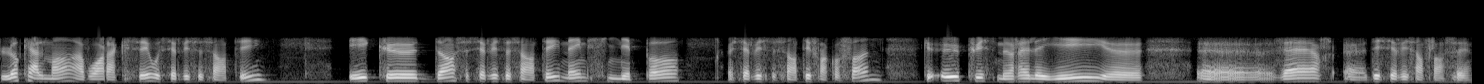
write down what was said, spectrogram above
localement avoir accès aux services de santé, et que dans ce service de santé, même s'il n'est pas un service de santé francophone, que eux puissent me relayer euh, euh, vers euh, des services en français.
